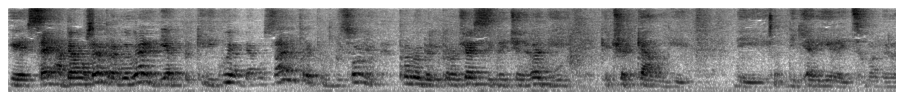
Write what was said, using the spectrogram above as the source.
eh, se- abbiamo sempre di, di cui abbiamo sempre più bisogno proprio per i processi degenerativi che cercavo di, di- di chiarire insomma, nella,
